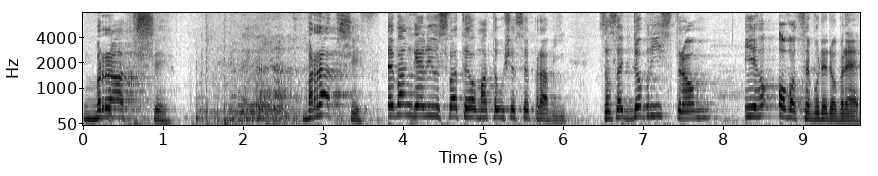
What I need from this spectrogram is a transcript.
Bratři, bratři, v Evangeliu svatého Matouše se praví, zasaď dobrý strom, i jeho ovoce bude dobré.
